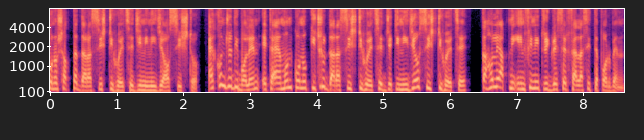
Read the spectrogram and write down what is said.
কোনো সত্তার দ্বারা সৃষ্টি হয়েছে যিনি নিজে অসৃষ্ট। এখন যদি বলেন এটা এমন কোনো কিছুর দ্বারা সৃষ্টি হয়েছে যেটি নিজেও সৃষ্টি হয়েছে তাহলে আপনি ইনফিনিট রিগ্রেসের ফেলাসিতে পড়বেন।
